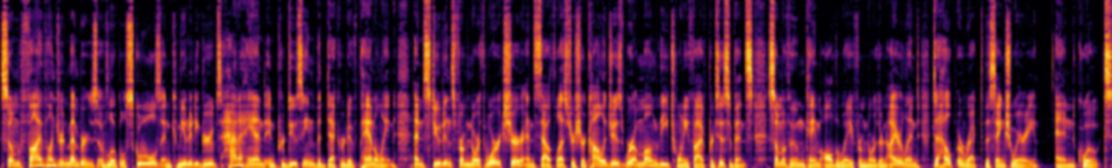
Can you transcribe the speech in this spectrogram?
Some 500 members of local schools and community groups had a hand in producing the decorative paneling, and students from North Warwickshire and South Leicestershire colleges were among the 25 participants, some of whom came all the way from Northern Ireland to help erect the sanctuary. End quote.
